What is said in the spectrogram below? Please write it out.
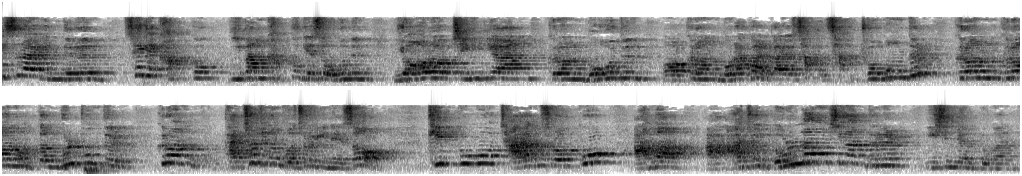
이스라엘인들은 세계 각국, 이방 각국에서 오는 여러 진귀한 그런 모든 어, 그런 뭐라고 할까요? 사- 사- 조공들 그런 그런 어떤 물품들 그런 받쳐지는 것으로 인해서 기쁘고 자랑스럽고 아마 아, 주 놀라운 시간들을 20년 동안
